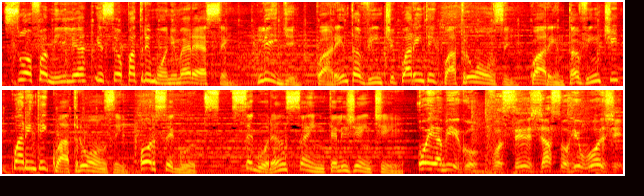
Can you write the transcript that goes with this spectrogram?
sua família e seu patrimônio merecem. Ligue 4020 4411 4020 4411. Orcegups, segurança inteligente. Oi, amigo. Você já sorriu hoje?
